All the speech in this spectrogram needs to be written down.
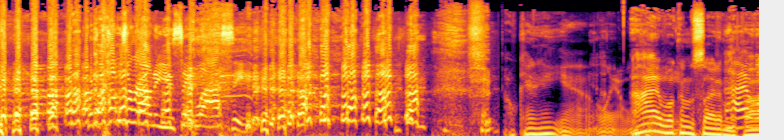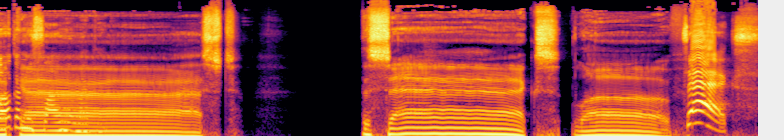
when it comes around to you, say Lassie. okay, yeah. yeah, Hi, welcome to Slide into my Hi, podcast. welcome to Slide of The sex, love. Sex.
